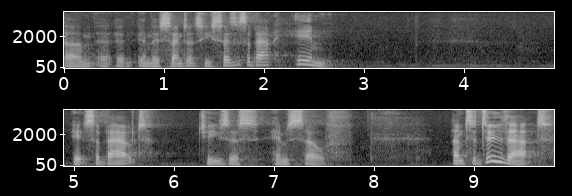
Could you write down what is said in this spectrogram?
um, in, in this sentence, he says it's about him. It's about Jesus himself. And to do that,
